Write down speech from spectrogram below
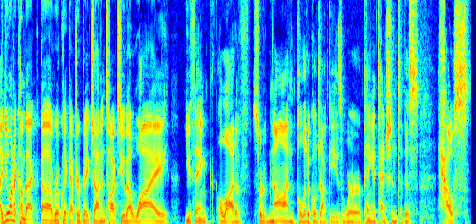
I do want to come back uh, real quick after a break, Jon, and talk to you about why you think a lot of sort of non-political junkies were paying attention to this House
